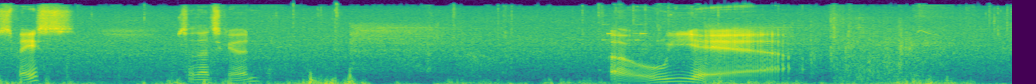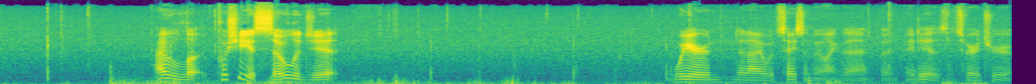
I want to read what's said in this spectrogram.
space. So that's good. Oh yeah. I love Pushy is so legit. Weird that I would say something like that, but it is. It's very true.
